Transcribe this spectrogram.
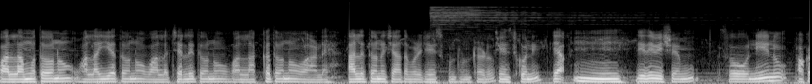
వాళ్ళ అమ్మతోనూ వాళ్ళ అయ్యతోనూ వాళ్ళ చెల్లితోనూ వాళ్ళ అక్కతోనూ వాళ్ళ వాళ్ళతోనూ చేతబడి చేసుకుంటుంటాడు చేసుకొని. యా ఇది విషయం. సో నేను ఒక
